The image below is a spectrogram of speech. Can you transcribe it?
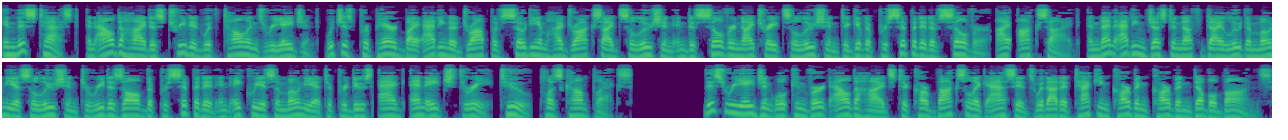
In this test, an aldehyde is treated with Tollens reagent, which is prepared by adding a drop of sodium hydroxide solution into silver nitrate solution to give a precipitate of silver I oxide, and then adding just enough dilute ammonia solution to redissolve the precipitate in aqueous ammonia to produce Ag NH3 plus complex. This reagent will convert aldehydes to carboxylic acids without attacking carbon-carbon double bonds.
